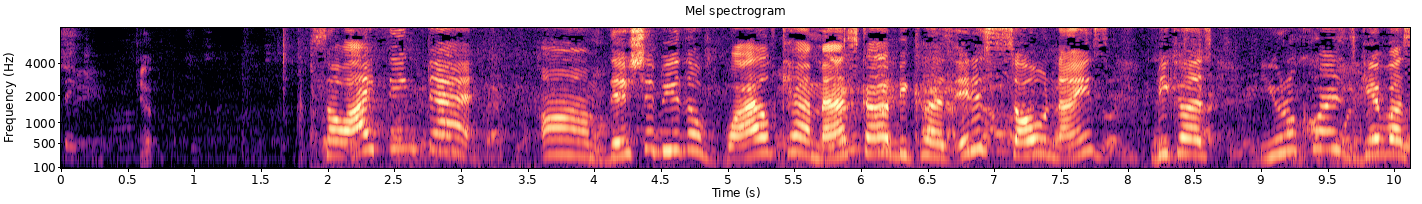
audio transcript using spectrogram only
Thank you. Yep. So I think that um this should be the Wildcat mascot because it is so nice because unicorns give us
